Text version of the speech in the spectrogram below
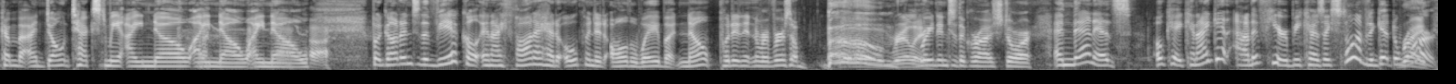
Come back. Don't text me. I know. I know. I know. But got into the vehicle, and I thought I had opened it all the way, but no. Put it in reverse. A boom! Really? Right into the garage door, and then it's. Okay, can I get out of here because I still have to get to Right. work?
